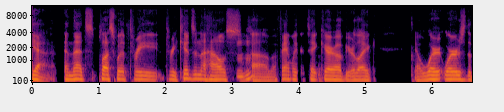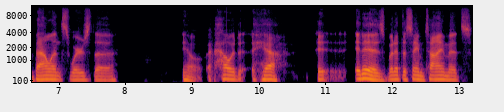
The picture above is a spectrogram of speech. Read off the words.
yeah, and that's plus with three three kids in the house, Mhm. um, a family to take care of. You're like, you know, where where's the balance? Where's the, you know, how it? Yeah, it it is, but at the same time, it's.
